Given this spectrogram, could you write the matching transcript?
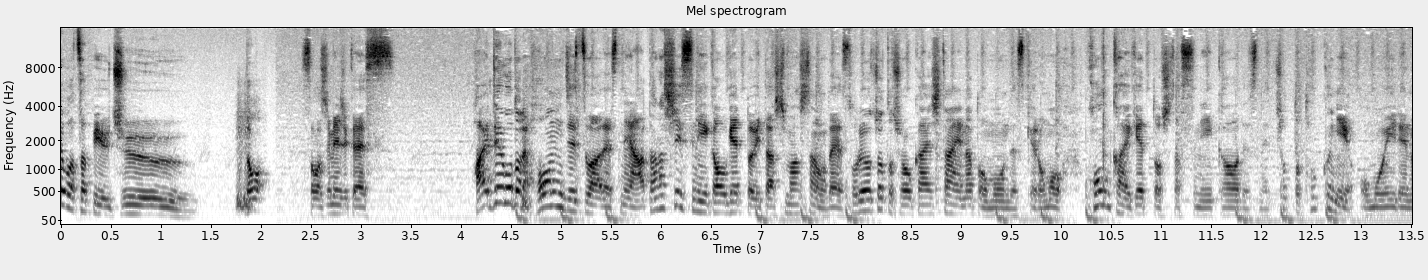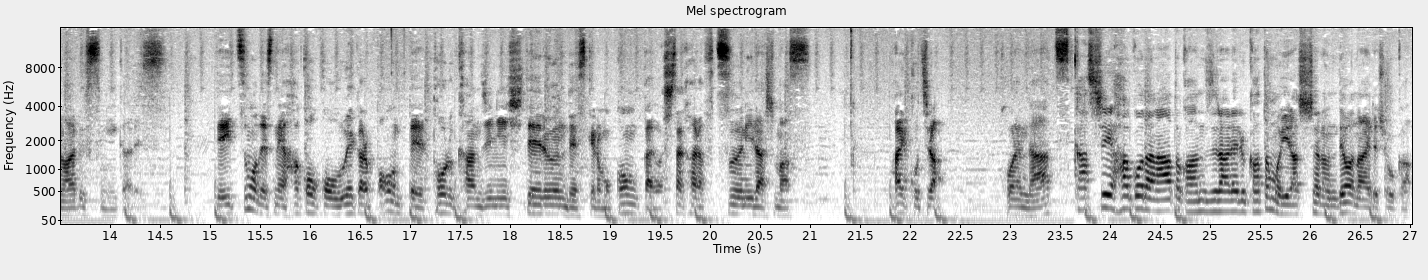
い、What's up YouTube? どうも、ソーシミュージックです。はい、ということで本日はですね、新しいスニーカーをゲットいたしましたので、それをちょっと紹介したいなと思うんですけども、今回ゲットしたスニーカーはですね、ちょっと特に思い入れのあるスニーカーです。で、いつもですね、箱をこう上からポンって取る感じにしてるんですけども、今回は下から普通に出します。はい、こちら。これ懐かしい箱だなと感じられる方もいらっしゃるんではないでしょうか。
